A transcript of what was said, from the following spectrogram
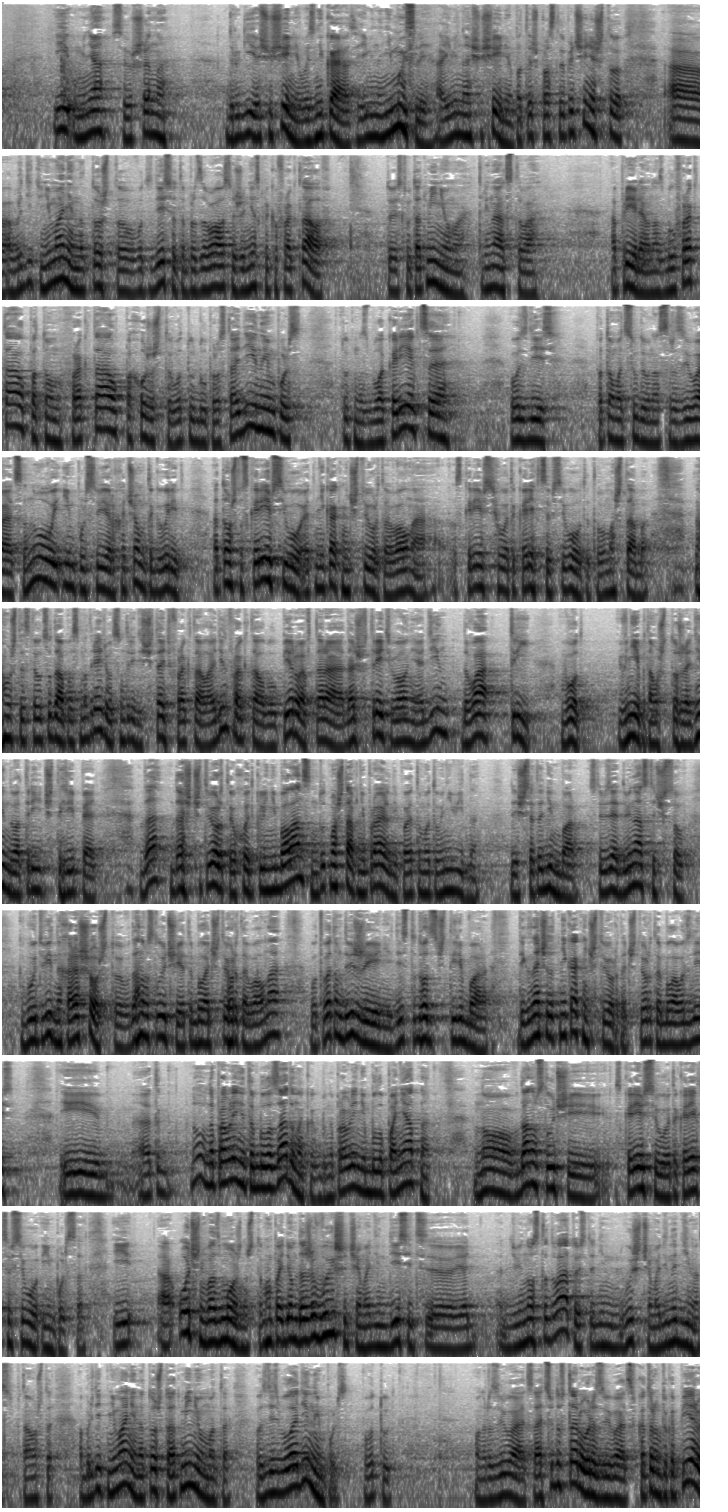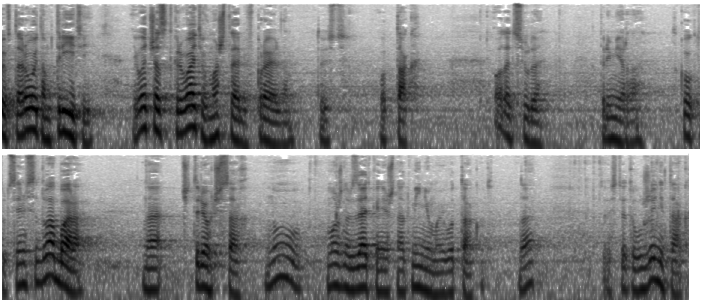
и у меня совершенно другие ощущения возникают. Именно не мысли, а именно ощущения. По той же простой причине, что а, обратите внимание на то, что вот здесь вот образовалось уже несколько фракталов. То есть вот от минимума 13 апреля у нас был фрактал, потом фрактал, похоже, что вот тут был просто один импульс, тут у нас была коррекция, вот здесь, потом отсюда у нас развивается новый импульс вверх. О чем это говорит? О том, что скорее всего это никак не четвертая волна, а скорее всего это коррекция всего вот этого масштаба. Потому что если вот сюда посмотреть, вот смотрите, считайте фракталы. Один фрактал был, первая, вторая, дальше в третьей волне один, два, три. Вот, в ней, потому что тоже 1, 2, 3, 4, 5. Да? Дальше четвертая уходит к линии баланса, но тут масштаб неправильный, поэтому этого не видно. Здесь 61 бар. Если взять 12 часов, будет видно хорошо, что в данном случае это была четвертая волна, вот в этом движении, здесь 124 бара. Так значит, это никак не четвертая, четвертая была вот здесь. И это, ну, направление это было задано, как бы направление было понятно, но в данном случае, скорее всего, это коррекция всего импульса. И а, очень возможно, что мы пойдем даже выше, чем 1.10 92, э, то есть один, выше, чем 1.11, потому что обратите внимание на то, что от минимума-то вот здесь был один импульс, вот тут он развивается, отсюда второй развивается, в котором только первый, второй, там третий. И вот сейчас открывайте в масштабе, в правильном. То есть вот так. Вот отсюда примерно. Сколько тут? 72 бара на 4 часах. Ну, можно взять, конечно, от минимума и вот так вот. Да? То есть это уже не так.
